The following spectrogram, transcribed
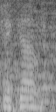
Take down.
